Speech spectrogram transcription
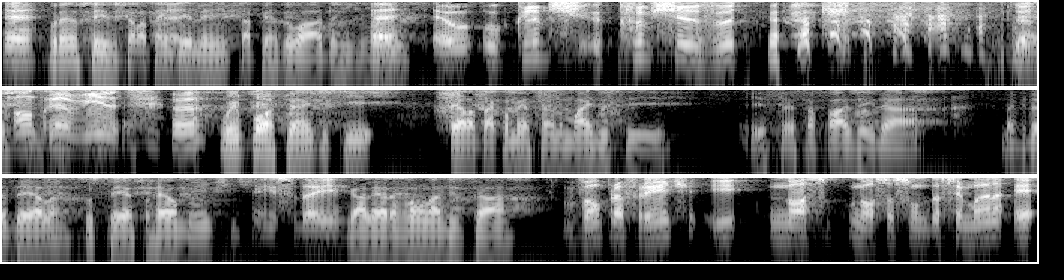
É. francês. Se ela tá em Belém, tá perdoada, a gente vai. É, é o, o Club, Club Cheveux Centre-ville. O importante é que ela tá começando mais esse, esse- essa fase aí da, da vida dela. Sucesso realmente. É isso daí. Galera, vão lá visitar. Vão pra frente e nosso, nosso assunto da semana é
